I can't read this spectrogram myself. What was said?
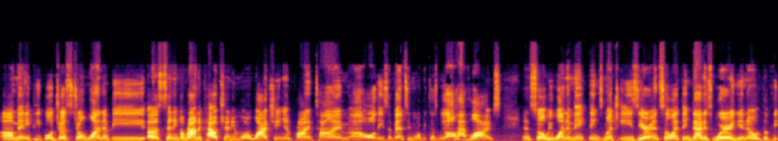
Uh, many people just don't want to be uh, sitting around a couch anymore watching in prime time uh, all these events anymore because we all have lives, and so we want to make things much easier. And so I think that is where you know the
